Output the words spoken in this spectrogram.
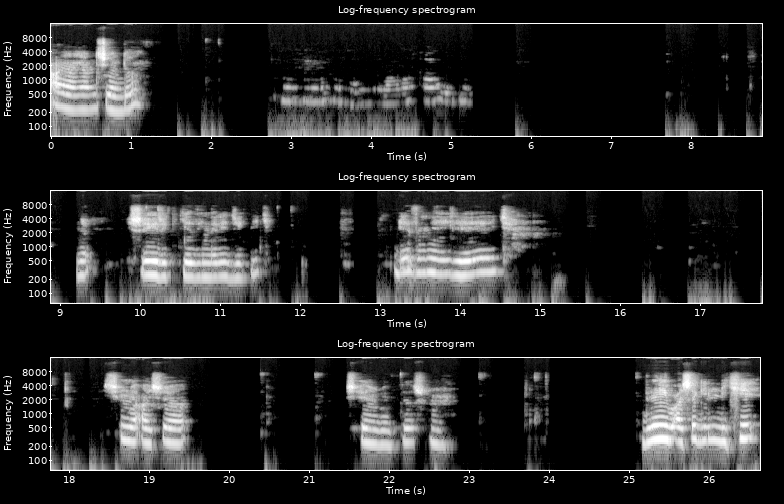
Aynen yanlış oldu. Ne? Şeye girecektik, gezinlere girecektik. Gezinecek. Şimdi aşağı bakıyoruz. Hı. Dediğim aşağı gelin iki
